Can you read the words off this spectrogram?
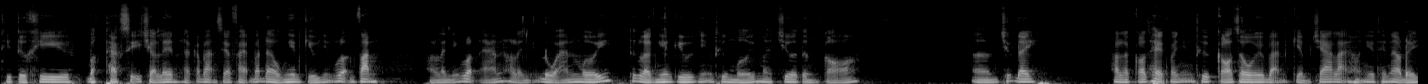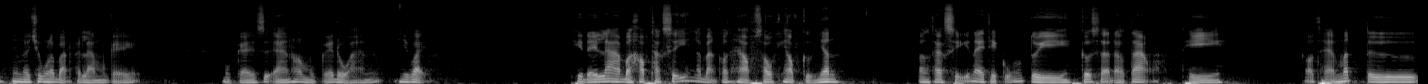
Thì từ khi bậc thạc sĩ trở lên là các bạn sẽ phải bắt đầu nghiên cứu những luận văn hoặc là những luận án hoặc là những đồ án mới tức là nghiên cứu những thứ mới mà chưa từng có uh, trước đây. Hoặc là có thể có những thứ có rồi bạn kiểm tra lại hoặc như thế nào đấy. Nhưng nói chung là bạn phải làm một cái một cái dự án hoặc một cái đồ án như vậy. Thì đấy là bậc học thạc sĩ là bạn có thể học sau khi học cử nhân. Bằng thạc sĩ này thì cũng tùy cơ sở đào tạo. Thì có thể mất từ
